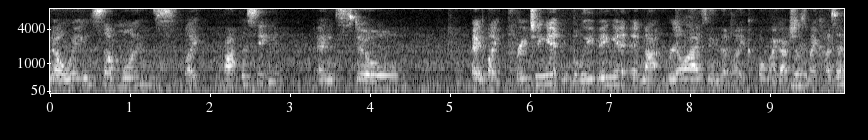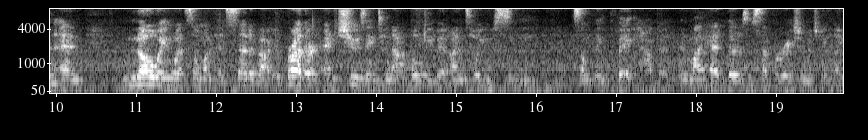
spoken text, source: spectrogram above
knowing someone's like prophecy, and still, and like preaching it and believing it, and not realizing that like, oh my gosh, this is my cousin, and knowing what someone has said about your brother and choosing to not believe it until you see something big happen. In my head, there's a separation between like,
